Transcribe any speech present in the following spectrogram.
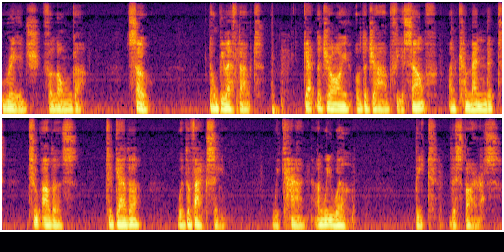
rage for longer. So, don't be left out. Get the joy of the jab for yourself and commend it to others. Together with the vaccine, we can and we will this virus.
